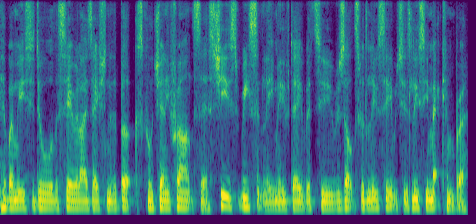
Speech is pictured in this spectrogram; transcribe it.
when we used to do all the serialization of the books called Jenny Francis. She's recently moved over to Results with Lucy, which is Lucy Mecklenburgh.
